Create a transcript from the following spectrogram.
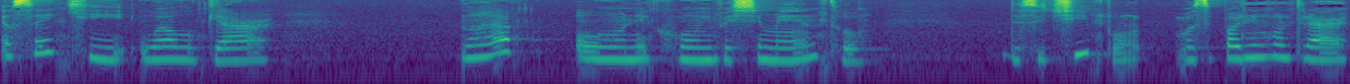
eu sei que o El Lugar não é o único investimento desse tipo. Você pode encontrar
